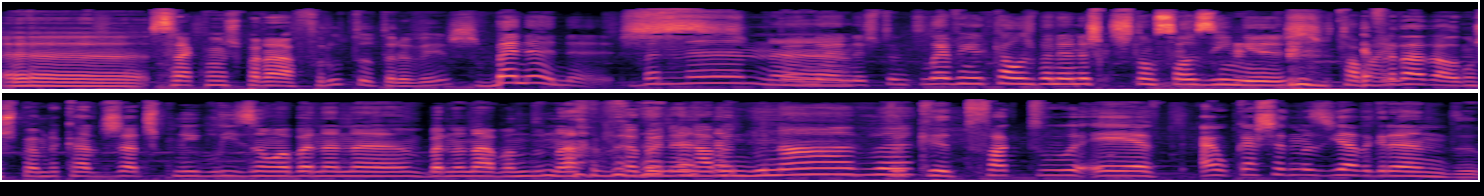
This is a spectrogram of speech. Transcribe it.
Ah, será que vamos parar a fruta outra vez? Bananas! Banana. Bananas, portanto, levem aquelas bananas que estão sozinhas. Tá É bem? verdade, alguns supermercados já disponibilizam a banana, banana abandonada. A banana abandonada. Porque de facto é. Ah, o caixa é demasiado grande.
